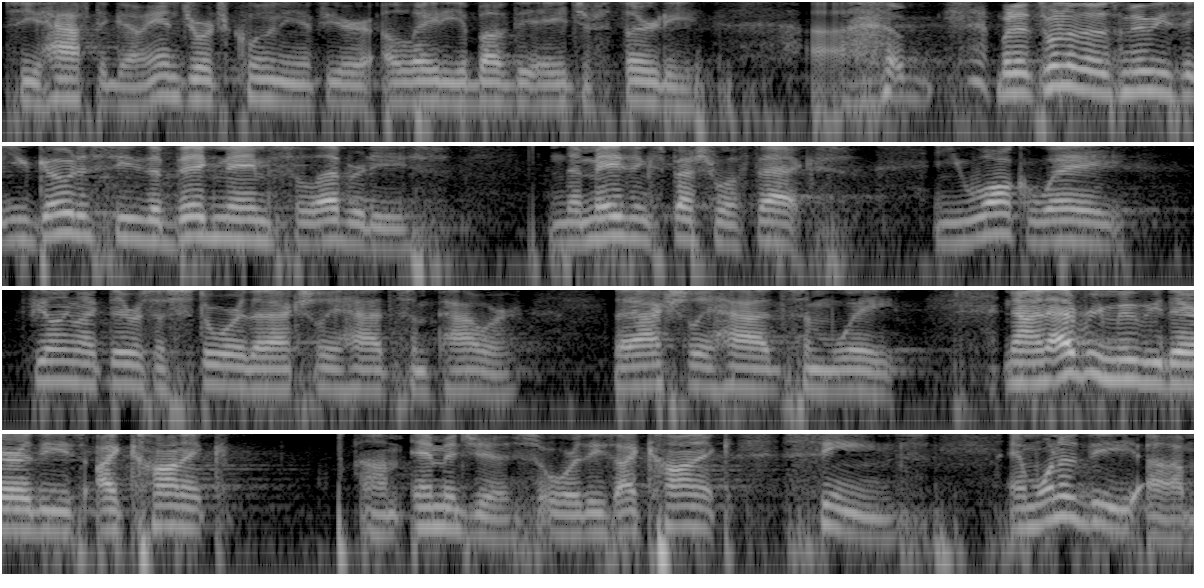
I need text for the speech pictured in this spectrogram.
So you have to go. And George Clooney if you're a lady above the age of 30. Uh, but it's one of those movies that you go to see the big name celebrities and the amazing special effects. And you walk away feeling like there was a story that actually had some power, that actually had some weight. Now, in every movie, there are these iconic um, images or these iconic scenes. And one of the um,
